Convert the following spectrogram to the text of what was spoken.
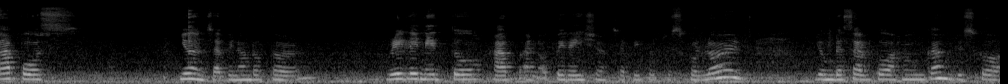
Tapos, yun, sabi ng doktor, really need to have an operation. Sabi ko, Diyos ko, Lord, yung dasal ko hanggang, Diyos ko,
